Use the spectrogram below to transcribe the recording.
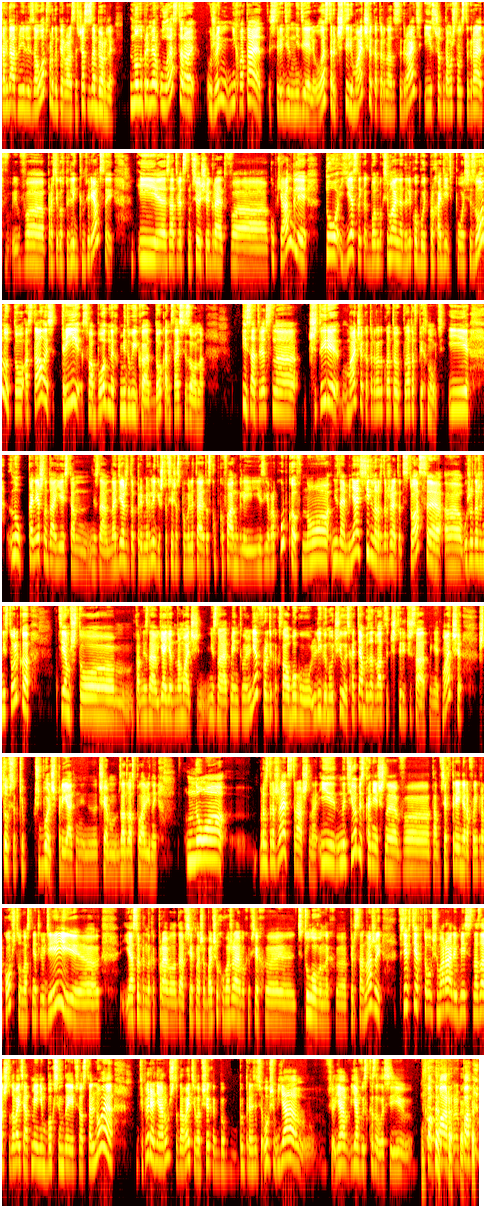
Тогда отменили за Уотфорда первый раз, а сейчас и за Бернли. Но, например, у Лестера уже не хватает середины недели. У Лестера 4 матча, которые надо сыграть, и с учетом того, что Лестер играет в, в прости господи, Лиге конференций, и, соответственно, все еще играет в э, Кубке Англии, то если как бы он максимально далеко будет проходить по сезону, то осталось три свободных мидвика до конца сезона. И, соответственно, четыре матча, которые надо куда-то куда впихнуть. И, ну, конечно, да, есть там, не знаю, надежда премьер-лиги, что все сейчас повылетают из Кубков Англии и из Еврокубков, но, не знаю, меня сильно раздражает эта ситуация. Э, уже даже не столько тем, что, там, не знаю, я еду на матч, не знаю, отменит его или нет. Вроде как, слава богу, лига научилась хотя бы за 24 часа отменять матчи, что все таки чуть больше приятнее, чем за два с половиной. Но раздражает страшно. И нытье бесконечное в там, всех тренеров и игроков, что у нас нет людей, и, э, и особенно, как правило, да, всех наших больших уважаемых и всех э, титулованных э, персонажей, всех тех, кто, в общем, орали месяц назад, что давайте отменим Boxing Day и все остальное, теперь они орут, что давайте вообще как бы будем В общем, я все, я, я высказалась и пар, пар,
